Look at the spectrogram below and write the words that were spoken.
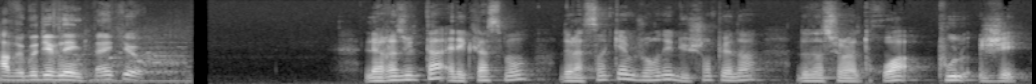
Have a good evening. Thank you. Les résultats et les classements de la cinquième journée du championnat de National 3, poule G.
